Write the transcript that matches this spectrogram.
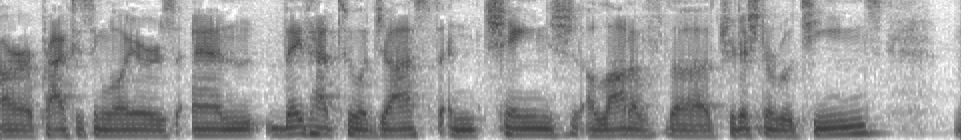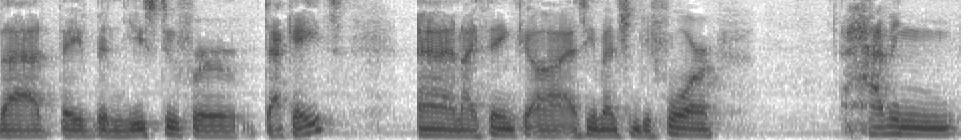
are practicing lawyers, and they've had to adjust and change a lot of the traditional routines that they've been used to for decades. And I think, uh, as you mentioned before, having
